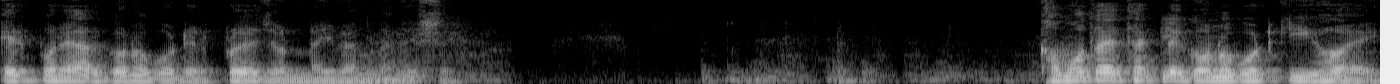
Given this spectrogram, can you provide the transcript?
এরপরে আর গণভোটের প্রয়োজন নাই বাংলাদেশে। ক্ষমতায় থাকলে গণভোট কি হয়?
